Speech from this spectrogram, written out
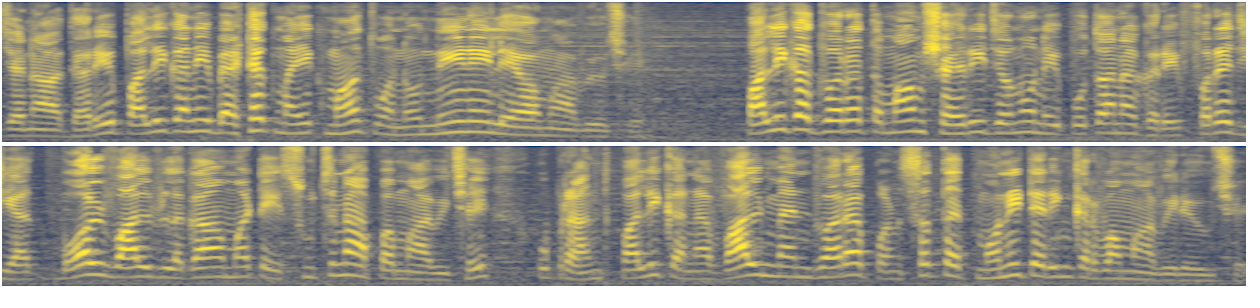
જેના આધારે પાલિકાની બેઠકમાં એક મહત્વનો નિર્ણય લેવામાં આવ્યો છે. પાલિકા દ્વારા તમામ શહેરીજનોને પોતાના ઘરે ફરજિયાત બોલ વાલ્વ લગાવવા માટે સૂચના આપવામાં આવી છે. ઉપરાંત પાલિકાના વાલ્વમેન દ્વારા પણ સતત મોનિટરિંગ કરવામાં આવી રહ્યું છે.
